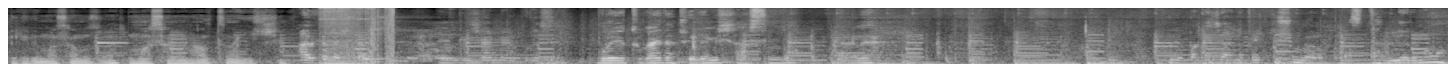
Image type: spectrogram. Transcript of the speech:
Şöyle bir masamız var. Bu masanın altına geçeceğim. Arkadaşlar. Benim diyeceğim yer burası. Burayı Tugay da söylemiş aslında. Yani buraya bakacağını pek düşünmüyorum. Biraz terlerim ama.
